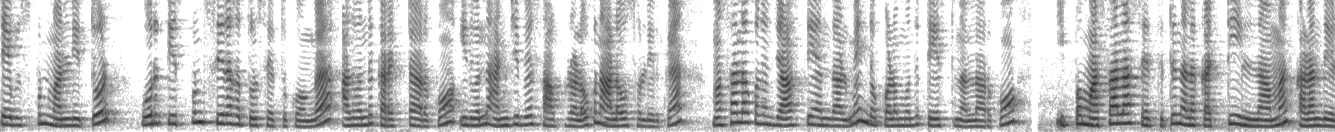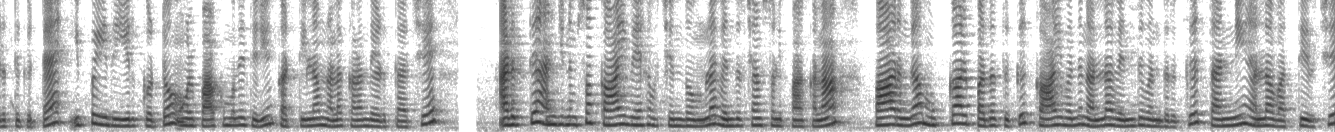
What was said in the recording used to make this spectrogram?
டேபிள் ஸ்பூன் மல்லித்தூள் ஒரு டீஸ்பூன் சீரகத்தூள் சேர்த்துக்கோங்க. அது வந்து கரெக்டாக இருக்கும். இது வந்து அஞ்சு பேர் சாப்பிட்ற அளவுக்கு நான் அளவு சொல்லியிருக்கேன். மசாலா கொஞ்சம் ஜாஸ்தியாக இருந்தாலுமே இந்த குழம்பு வந்து டேஸ்ட் நல்லாயிருக்கும் இப்போ மசாலா சேர்த்துட்டு நல்லா கட்டி இல்லாமல் கலந்து எடுத்துக்கிட்டேன். இப்போ இது இருக்கட்டும். உங்களுக்கு பார்க்கும்போதே தெரியும். கட்டி இல்லாமல் நல்லா கலந்து எடுத்தாச்சு. அடுத்து அஞ்சு நிமிஷம் காய் வேக வச்சுருந்தோம்ல வெந்துருச்சான்னு சொல்லி பார்க்கலாம். பாருங்கள் முக்கால் பதத்துக்கு காய் வந்து நல்லா வெந்து வந்திருக்கு. தண்ணி நல்லா வத்திருச்சு.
